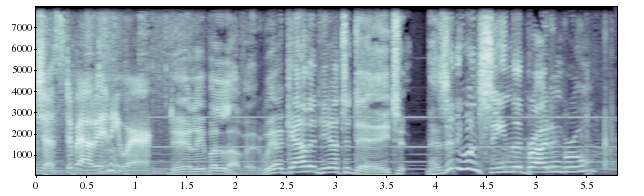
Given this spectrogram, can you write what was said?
just about anywhere. Dearly beloved, we are gathered here today to. Has anyone seen the bride and groom?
